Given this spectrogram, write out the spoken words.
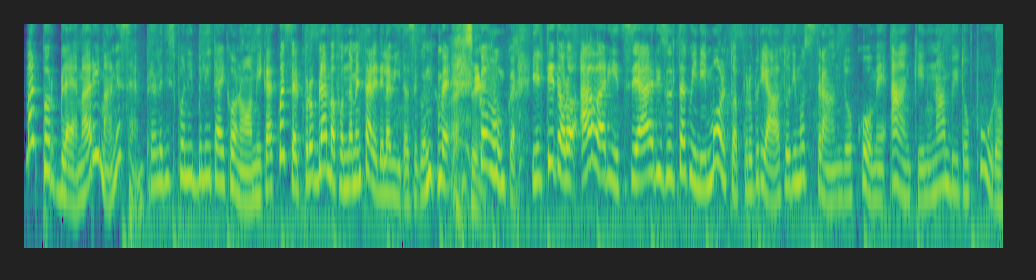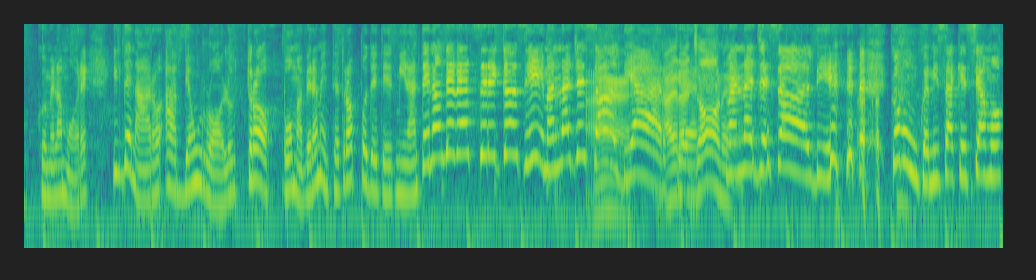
Ma il problema rimane sempre la disponibilità economica. Questo è il problema fondamentale della vita, secondo me. Eh, sì. Comunque, il titolo Avarizia risulta quindi molto appropriato, dimostrando come anche in un ambito puro come l'amore, il denaro abbia un ruolo troppo, ma veramente troppo determinante. Non deve essere così, mannaggia i soldi, Eh, Ark. hai ragione. Mannaggia i soldi. Comunque, mi sa che siamo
